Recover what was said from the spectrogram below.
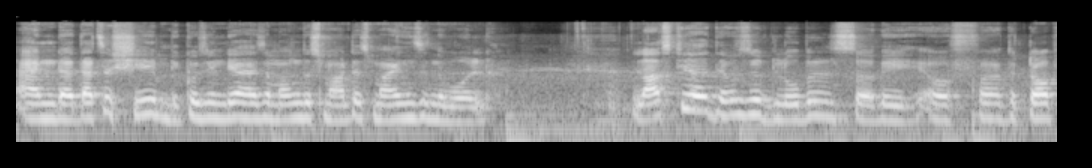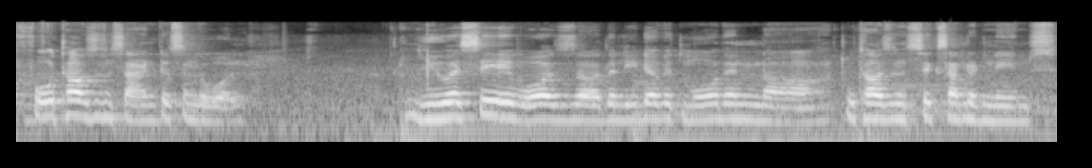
And uh, that's a shame because India has among the smartest minds in the world. Last year, there was a global survey of uh, the top 4,000 scientists in the world. USA was uh, the leader with more than uh, 2,600 names.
